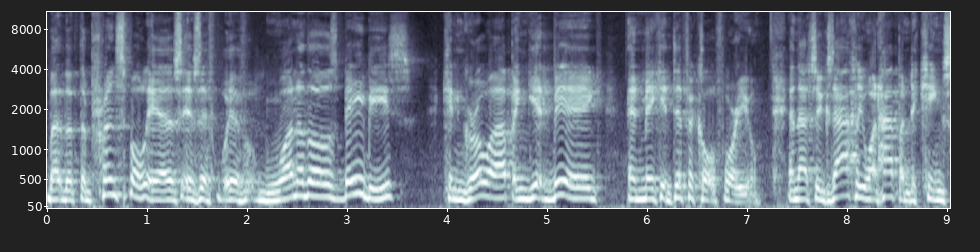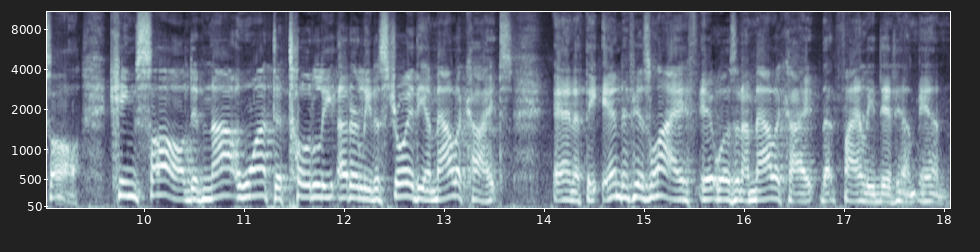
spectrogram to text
But the, principle is, is if, if one of those babies can grow up and get big and make it difficult for you. And that's exactly what happened to King Saul. King Saul did not want to totally, utterly destroy the Amalekites. And at the end of his life, it was an Amalekite that finally did him in.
